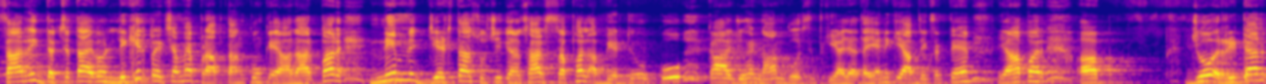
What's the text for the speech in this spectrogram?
शारीरिक दक्षता एवं लिखित परीक्षा में प्राप्त अंकों के आधार पर निम्न ज्येष्ठता सूची के अनुसार सफल अभ्यर्थियों को का जो है नाम घोषित किया जाता है। यानी कि आप देख सकते हैं, यहाँ पर आप जो रिटर्न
